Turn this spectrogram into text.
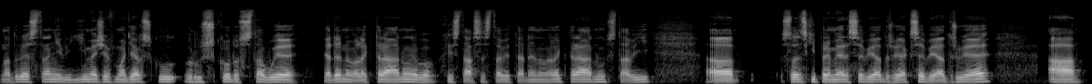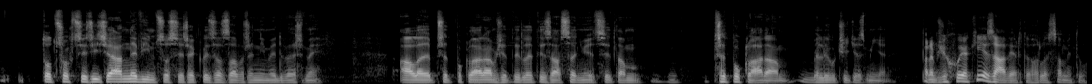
na druhé straně vidíme, že v Maďarsku Rusko dostavuje jadernou elektrárnu nebo chystá se stavit jadernou elektrárnu, staví. Slovenský premiér se vyjadřuje, jak se vyjadřuje a to, co chci říct, já nevím, co si řekli za zavřenými dveřmi, ale předpokládám, že tyhle ty zásadní věci tam, předpokládám, byly určitě zmíněny. Pane Břechu, jaký je závěr tohohle samitu?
